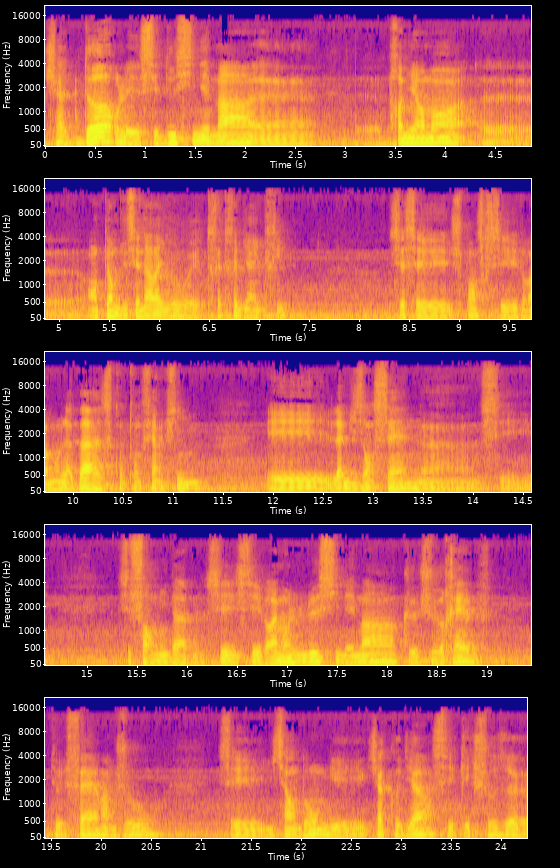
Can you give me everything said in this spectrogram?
J'adore ces deux cinémas. Euh, premièrement, euh, en termes du scénario, est très très bien écrit. C'est, je pense que c'est vraiment la base quand on fait un film. Et la mise en scène, euh, c'est, formidable. C'est vraiment le cinéma que je rêve faire un jour. C'est Chang-dong et Jacques Audiard, c'est quelque chose. Euh,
